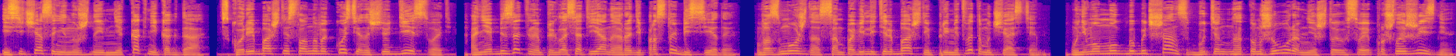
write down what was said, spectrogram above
И сейчас они нужны мне как никогда. Вскоре башня слоновой кости начнет действовать. Они обязательно пригласят Яна ради простой беседы. Возможно, сам повелитель башни примет в этом участие. У него мог бы быть шанс, будь он на том же уровне, что и в своей прошлой жизни.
